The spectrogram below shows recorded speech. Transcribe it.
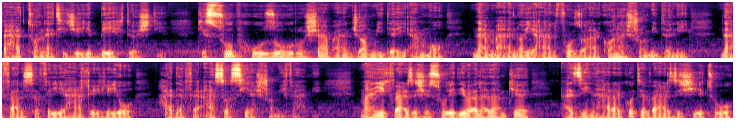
و حتی نتیجه بهداشتی که صبح و ظهر و شب انجام می‌دهی اما نه معنای الفاظ و ارکانش را میدانی نه فلسفه حقیقی و هدف اساسیش را می‌فهمی. من یک ورزش سوئدی بلدم که از این حرکات ورزشی تو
